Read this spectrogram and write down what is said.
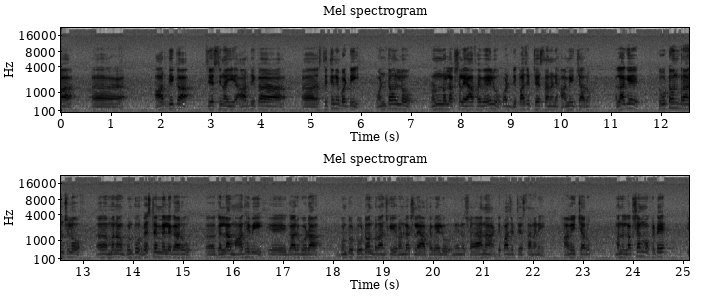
ఆర్థిక చేసిన ఈ ఆర్థిక స్థితిని బట్టి వన్ టౌన్లో రెండు లక్షల యాభై వేలు వాళ్ళు డిపాజిట్ చేస్తానని హామీ ఇచ్చారు. అలాగే టూ టౌన్ బ్రాంచ్లో మన గుంటూరు వెస్ట్ ఎమ్మెల్యే గారు గల్లా మాధవి గారు కూడా గుంటూరు టూ టౌన్ బ్రాంచ్కి రెండు లక్షల యాభై వేలు నేను స్వయాన డిపాజిట్ చేస్తానని హామీ ఇచ్చారు. మన లక్ష్యం ఒకటే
